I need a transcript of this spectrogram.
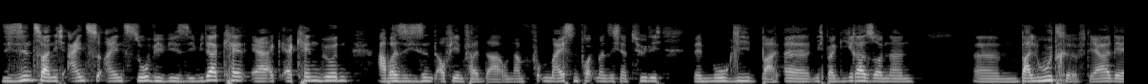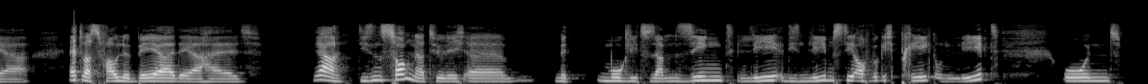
Sie sind zwar nicht eins zu eins so, wie wir sie wieder er erkennen würden, aber sie sind auf jeden Fall da. Und am meisten freut man sich natürlich, wenn Mowgli, ba äh, nicht Bagheera, sondern ähm, Balu trifft, ja, der etwas faule Bär, der halt, ja, diesen Song natürlich äh, mit Mowgli zusammen singt, le diesen Lebensstil auch wirklich prägt und lebt. Und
